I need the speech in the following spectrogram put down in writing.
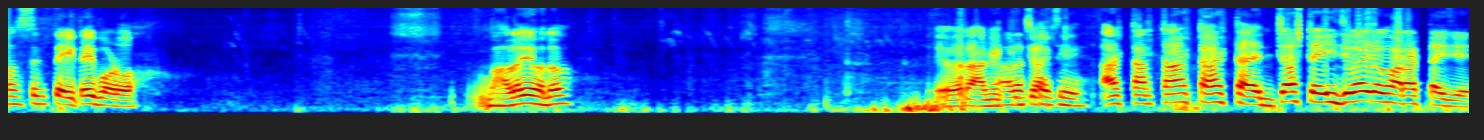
মাছ থেকে এটাই বড়। ভালোই হলো। এবার আগে কিছু আছে। আর টার টার টার টার জাস্ট এই জায়গায় দেখো আর একটাই যে।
